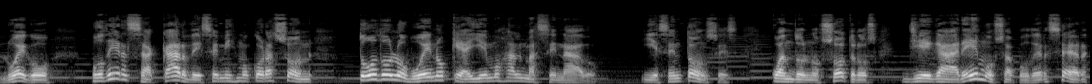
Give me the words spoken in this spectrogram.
luego, poder sacar de ese mismo corazón todo lo bueno que ahí hemos almacenado. Y es entonces cuando nosotros llegaremos a poder ser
